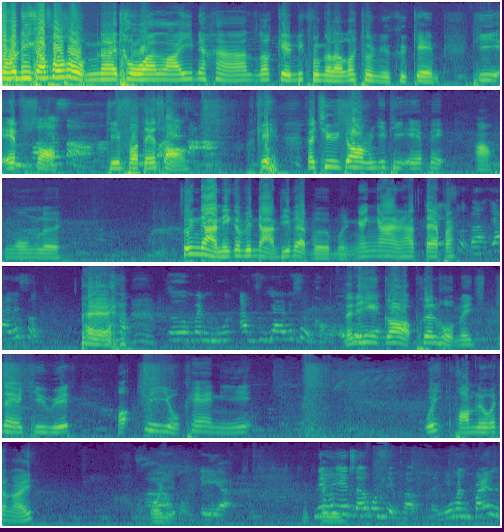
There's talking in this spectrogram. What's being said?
สวัสดีครับพ่อผมนายโทวไลท์นะฮะ แล้วเกมที่คุณกำลังรับชมอยู่คือเกม TF2 ทีฟอร์เตสองโอเค ก็ชื่อย่อมันที่ TF นี่อ้าวงงเลย ซึ่งด่านนี้ก็เป็นด่านที่แบบเออเหมือนง่ายๆนะฮะ แต่ปะยากที่สุดอะยากที่สุดแต่คือเป็นบูธอัพที่ยากที่สุดของและนี่ก็เพื่อนผมในในชีวิต เพราะมีอยู่แค่นี้ อุ๊ยความเร็วมาจากไหนโอ้โอ้ยยผมตีอะ นี่ไม่ใช่เซิร์ฟคนสิบครับ แต่นี่มันเป็น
